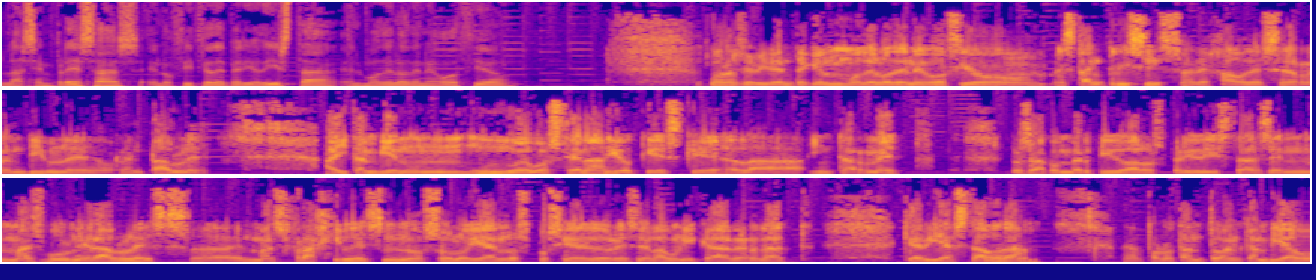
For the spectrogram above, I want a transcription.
¿Las empresas, el oficio de periodista, el modelo de negocio? Bueno, es evidente que el modelo de negocio está en crisis, ha dejado de ser rendible o rentable. Hay también un, nuevo escenario, que es que la Internet nos ha convertido a los periodistas en más vulnerables, eh, en más frágiles, no solo ya en los poseedores de la única verdad que había hasta ahora, eh, por lo tanto han cambiado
